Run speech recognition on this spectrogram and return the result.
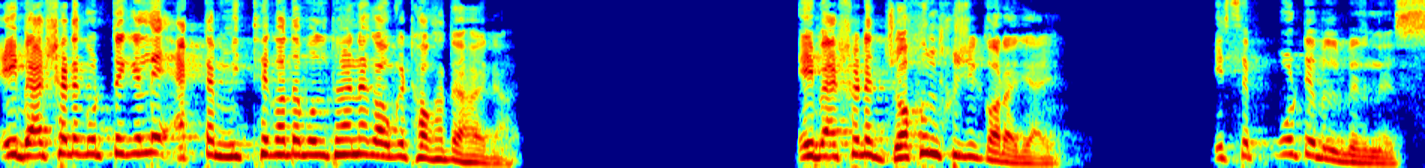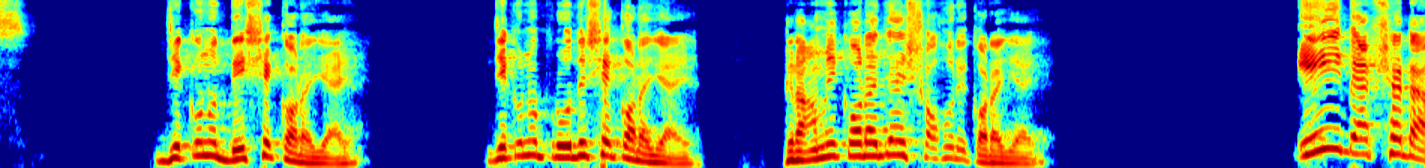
এই ব্যবসাটা করতে গেলে একটা মিথ্যে কথা বলতে হয় না, কাউকে ঠকাতে হয় না। এই ব্যবসাটা যখন খুশি করা যায় ইটস এ পোর্টেবল বিজনেস যে কোনো দেশে করা যায়, যে কোনো প্রদেশে করা যায়, গ্রামে করা যায়, শহরে করা যায়। এই ব্যবসাটা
